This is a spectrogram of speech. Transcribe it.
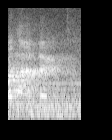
the Crusader.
